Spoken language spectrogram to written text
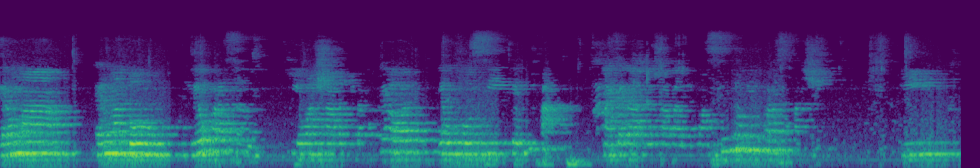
Era uma, era uma dor meu coração que eu achava que a qualquer hora eu fosse ter um infarto. Mas era, eu estava ali com a síndrome do coração partido. E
